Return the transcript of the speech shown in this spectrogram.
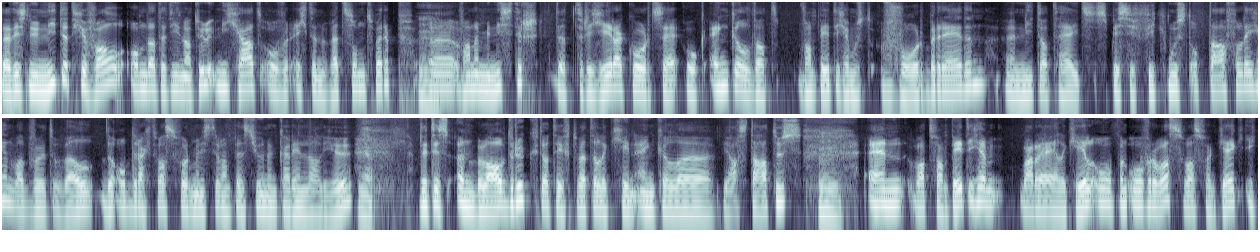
Dat is nu niet het geval, omdat het hier natuurlijk niet gaat over echt een wetsontwerp uh, van een minister. Het regeerakkoord zei ook enkel dat Van Petegem moest voorbereiden. Uh, niet dat hij iets specifiek moest op tafel leggen, wat bijvoorbeeld wel de opdracht was voor minister van Pensioen Karin Lalieu. Ja. Dit is een blauwdruk, dat heeft wettelijk geen enkele ja, status. Hmm. En wat Van Petegem, waar hij eigenlijk heel open over was, was van kijk, ik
